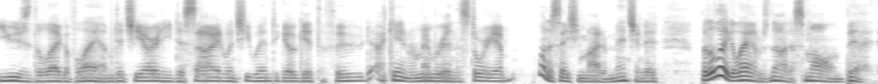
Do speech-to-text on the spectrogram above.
use the leg of lamb. Did she already decide when she went to go get the food? I can't remember in the story. I want to say she might have mentioned it, but a leg of lamb is not a small bit.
